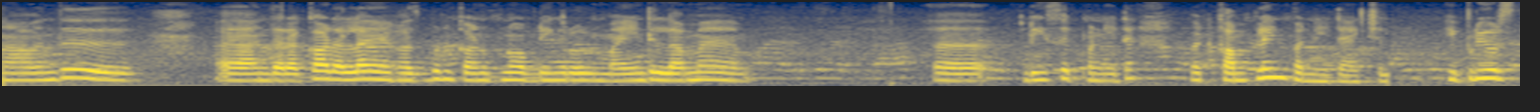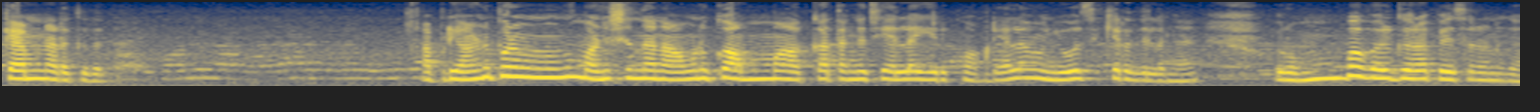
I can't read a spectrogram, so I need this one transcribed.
நான் வந்து அந்த ரெக்கார்டெல்லாம் என் ஹஸ்பண்டுக்கு அனுப்பணும் அப்படிங்கிற ஒரு மைண்ட் இல்லாமல் ரீசெட் பண்ணிவிட்டேன் பட் கம்ப்ளைண்ட் பண்ணிட்டேன் ஆக்சுவலி இப்படி ஒரு ஸ்கேம் நடக்குது. அப்படி அனுப்புறவனும் மனுஷன்தானே அவனுக்கும் அம்மா அக்கா தங்கச்சி எல்லாம் இருக்கும். அப்படியெல்லாம் அவன் யோசிக்கிறது இல்லைங்க. ரொம்ப வல்கராக பேசுகிறானுங்க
